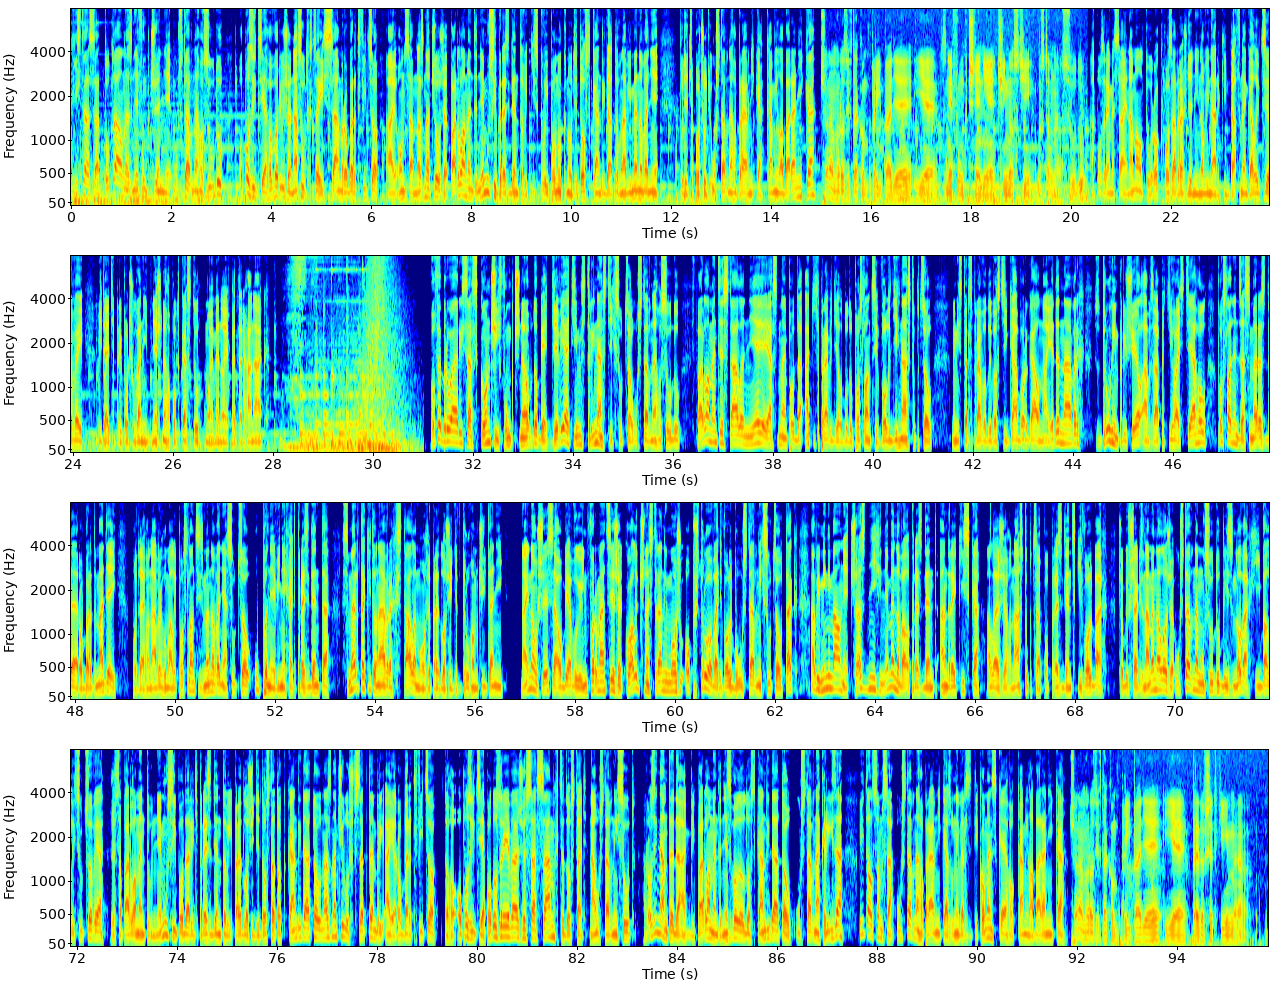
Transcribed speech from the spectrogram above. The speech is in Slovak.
Chystá sa totálne znefunkčenie ústavného súdu? Opozícia hovorí, že na súd chce ísť sám Robert Fico aj on sám naznačil, že parlament nemusí prezidentovi Kiskovi ponúknuť dosť kandidátov na vymenovanie. Budete počuť ústavného právnika Kamila Baraníka. Čo nám hrozí v takom prípade je znefunkčnenie činnosti ústavného súdu. A pozrieme sa aj na Maltu rok po zavraždení novinárky Dafne Galiciovej. Vítajte pri počúvaní dnešného podcastu. Moje meno je Peter Hanák. Vo februári sa skončí funkčné obdobie 9 z 13 sudcov ústavného súdu. V parlamente stále nie je jasné, podľa akých pravidel budú poslanci voliť ich nástupcov. Minister spravodlivosti Gábor Gál má jeden návrh, s druhým prišiel a v zápäti ho aj stiahol poslanec za Smer SD Robert Madej. Podľa jeho návrhu mali poslanci zmenovania sudcov úplne vynechať prezidenta. Smer takýto návrh stále môže predložiť v druhom čítaní. Najnovšie sa objavujú informácie, že koaličné strany môžu obštruovať voľbu ústavných sudcov tak, aby minimálne časť nich nemenoval prezident Andrej Kiska, ale že ho nástupca po prezidentských voľbách. Čo by však znamenalo, že ústavnému súdu by znova chýbali sudcovia, že sa parlamentu nemusí podariť prezidentovi predložiť dostatok kandidátov, naznačil už v septembri aj Robert Fico. Toho opozícia podozrieva, že sa sám chce dostať na ústavný súd. Hrozí nám teda, ak by parlament nezvolil dosť kandidátov, ústavná ústavná kríza? Pýtal som sa ústavného právnika z Univerzity Komenského Kamila Baraníka. Čo nám hrozí v takom prípade je predovšetkým e,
